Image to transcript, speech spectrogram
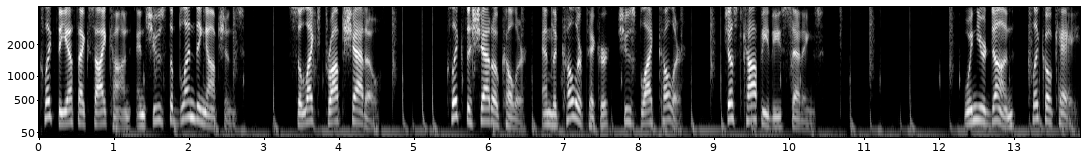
Click the FX icon and choose the blending options. Select Drop Shadow. Click the shadow color, and the color picker, choose black color. Just copy these settings. When you're done, click OK.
